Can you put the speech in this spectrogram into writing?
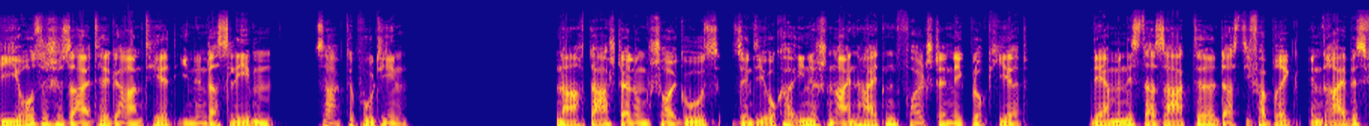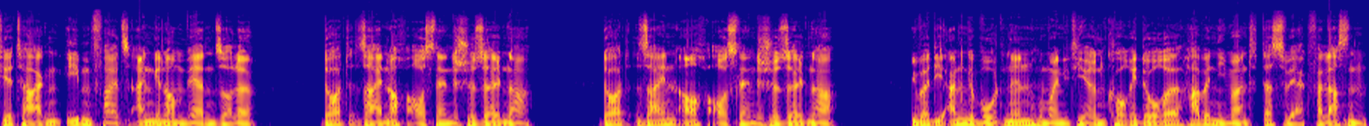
Die russische Seite garantiert ihnen das Leben, sagte Putin. Nach Darstellung Shoigus sind die ukrainischen Einheiten vollständig blockiert. Der Minister sagte, dass die Fabrik in drei bis vier Tagen ebenfalls eingenommen werden solle. Dort seien auch ausländische Söldner. Dort seien auch ausländische Söldner. Über die angebotenen humanitären Korridore habe niemand das Werk verlassen,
